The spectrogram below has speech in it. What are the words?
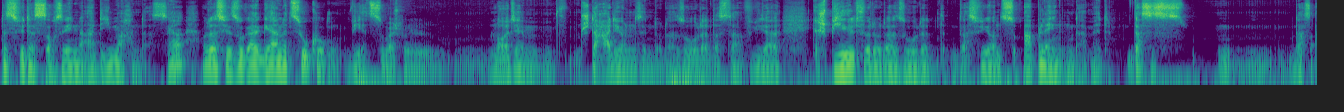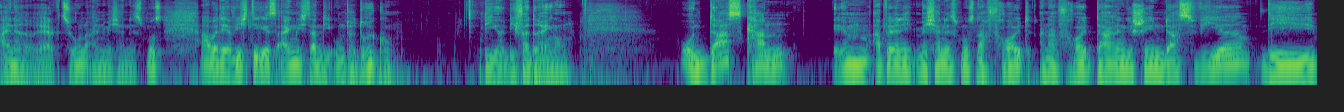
Dass wir das auch sehen, ah, die machen das, ja. Und dass wir sogar gerne zugucken, wie jetzt zum Beispiel Leute im, im Stadion sind oder so, oder dass da wieder gespielt wird oder so, oder dass wir uns ablenken damit. Das ist mm, das eine Reaktion, ein Mechanismus. Aber der wichtige ist eigentlich dann die Unterdrückung, die, die Verdrängung. Und das kann im Abwehrmechanismus nach Freud, Anna Freud, darin geschehen, dass wir die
